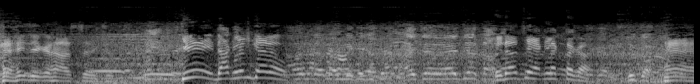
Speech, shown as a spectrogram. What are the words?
হ্যাঁ, এই যেখানে আসছে একজন। কি? ডাকলেন কেন? এটা হচ্ছে এক লাখ টাকা। হ্যাঁ। হ্যাঁ।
